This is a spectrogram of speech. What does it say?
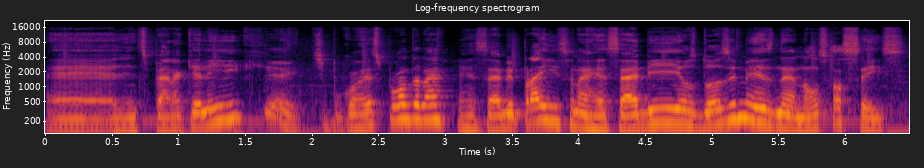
é, a gente espera que ele, que, tipo, corresponda, né? Recebe para isso, né? Recebe os 12 meses, né? Não só 6.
